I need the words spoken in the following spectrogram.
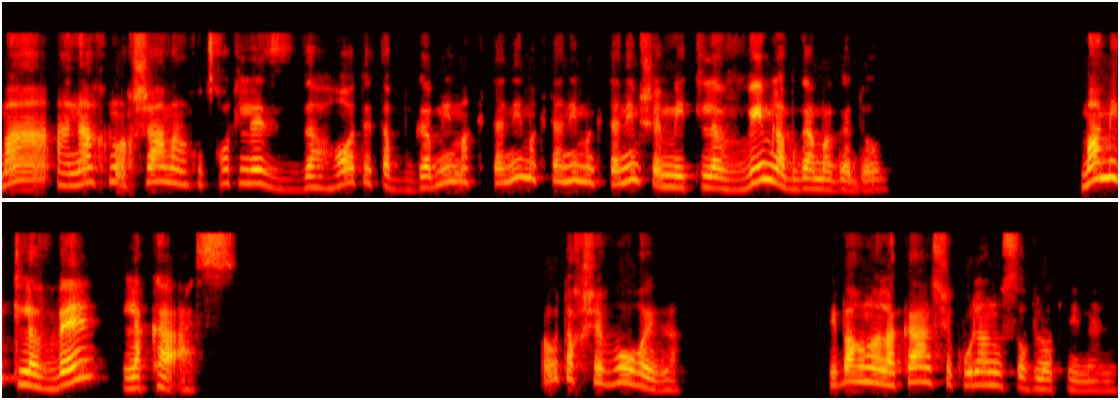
מה אנחנו עכשיו, אנחנו צריכות לזהות את הפגמים הקטנים הקטנים הקטנים שמתלווים לפגם הגדול. מה מתלווה לכעס? בואו תחשבו רגע. דיברנו על הכעס שכולנו סובלות ממנו.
